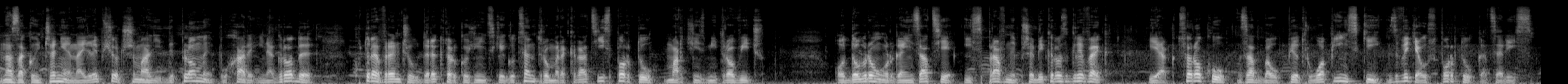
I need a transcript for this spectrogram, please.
Na zakończenie najlepsi otrzymali dyplomy, puchary i nagrody, które wręczył dyrektor Kozińskiego Centrum Rekreacji i Sportu Marcin Zmitrowicz. O dobrą organizację i sprawny przebieg rozgrywek, jak co roku zadbał Piotr Łapiński z Wydziału Sportu Kaceris.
